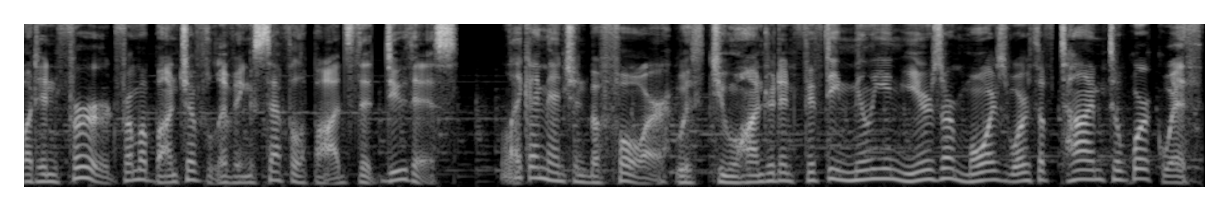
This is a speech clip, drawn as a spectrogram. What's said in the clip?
but inferred from a bunch of living cephalopods that do this. Like I mentioned before, with 250 million years or more's worth of time to work with,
